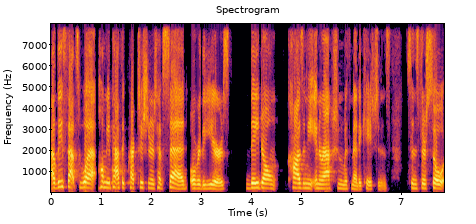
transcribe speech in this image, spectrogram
At least that's what homeopathic practitioners have said over the years. They don't cause any interaction with medications since they're so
